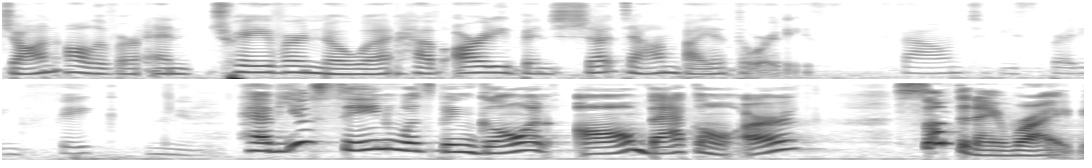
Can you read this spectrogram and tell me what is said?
John Oliver and Trevor Noah have already been shut down by authorities. Found to be spreading fake news. Have you seen what's been going on back on Earth? Something ain't right.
